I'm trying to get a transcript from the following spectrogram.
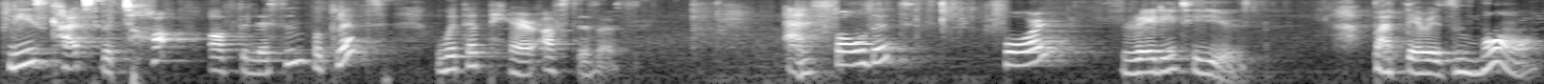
Please cut the top of the lesson booklet with a pair of scissors and fold it for ready to use. But there is more.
